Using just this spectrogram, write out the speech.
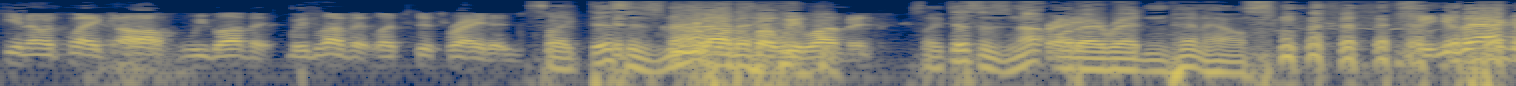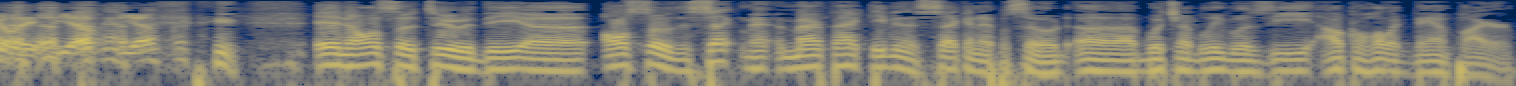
you know, it's like, oh, we love it. We love it. Let's just write it. It's like this It's is not up, what I, but we love it. It's like this is not what I read in Penthouse. Exactly. Yep. Yep. and also too the uh also the second matter of fact even the second episode uh which I believe was the alcoholic vampire.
